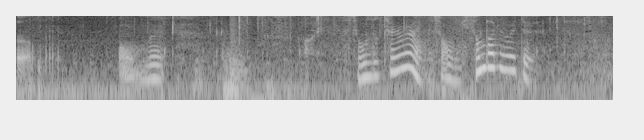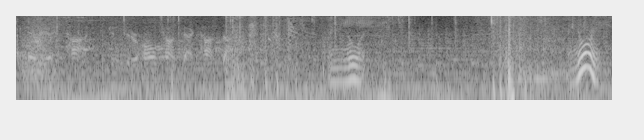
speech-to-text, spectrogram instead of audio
Oh man. Oh man. As soon as I turn around, there's only somebody right there. I know it. I know it.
